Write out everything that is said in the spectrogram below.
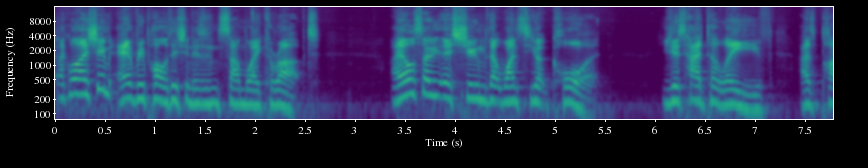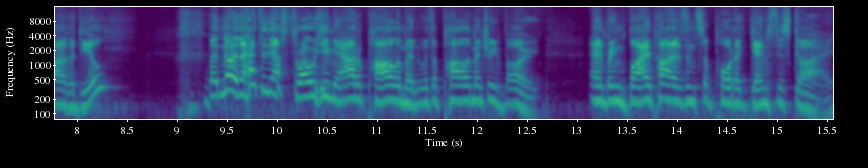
Like, well, I assume every politician is in some way corrupt. I also assumed that once you got caught, you just had to leave as part of the deal. But no, they had to now throw him out of parliament with a parliamentary vote and bring bipartisan support against this guy.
